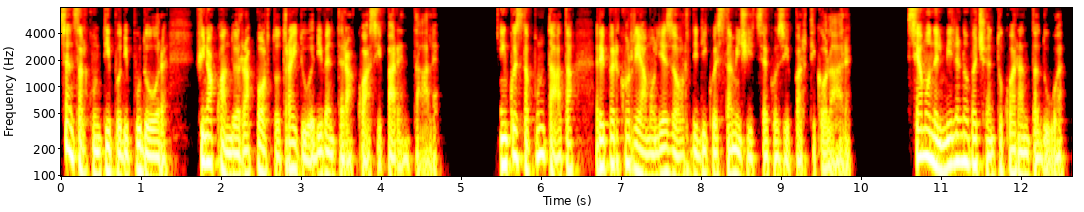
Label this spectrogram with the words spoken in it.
senza alcun tipo di pudore, fino a quando il rapporto tra i due diventerà quasi parentale. In questa puntata ripercorriamo gli esordi di questa amicizia così particolare. Siamo nel 1942.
